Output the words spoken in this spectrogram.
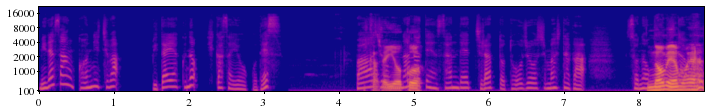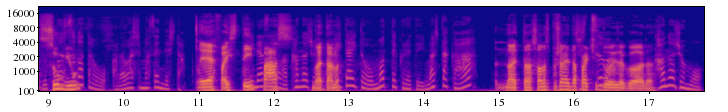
皆さんこんにちはビタ役の日笠陽子ですバージョン陽子7.3でちらっと登場しましたがその Não 後 mesmo, ビタは é, ずっと sumiu. 姿を現しませんでした É, faz 皆さんは tempo. 彼女 Nós に tá, 会 no, いたいと思ってくれていましたか nós tá só nos personagens da parte 実は 2 agora. 彼女も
